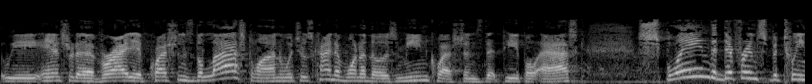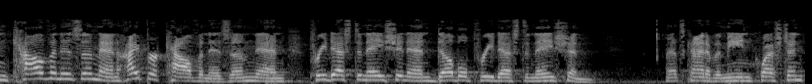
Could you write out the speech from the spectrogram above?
we answered a variety of questions. The last one, which was kind of one of those mean questions that people ask, explain the difference between Calvinism and hyper Calvinism and predestination and double predestination. That's kind of a mean question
